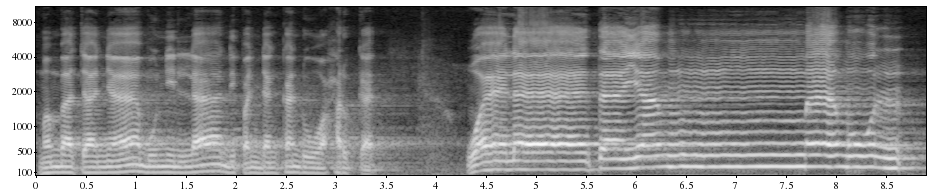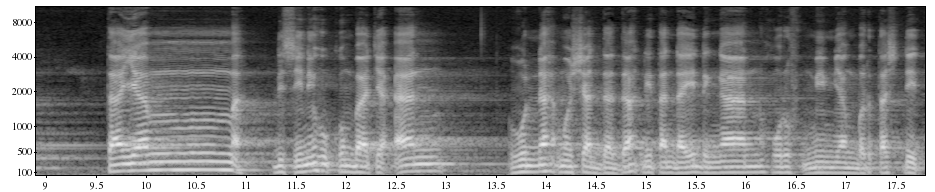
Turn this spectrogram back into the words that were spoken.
Membacanya bunyilah dipanjangkan dua harokat ولا تيمموا tayammah di sini hukum bacaan gunnah musyaddadah ditandai dengan huruf mim yang bertasdid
